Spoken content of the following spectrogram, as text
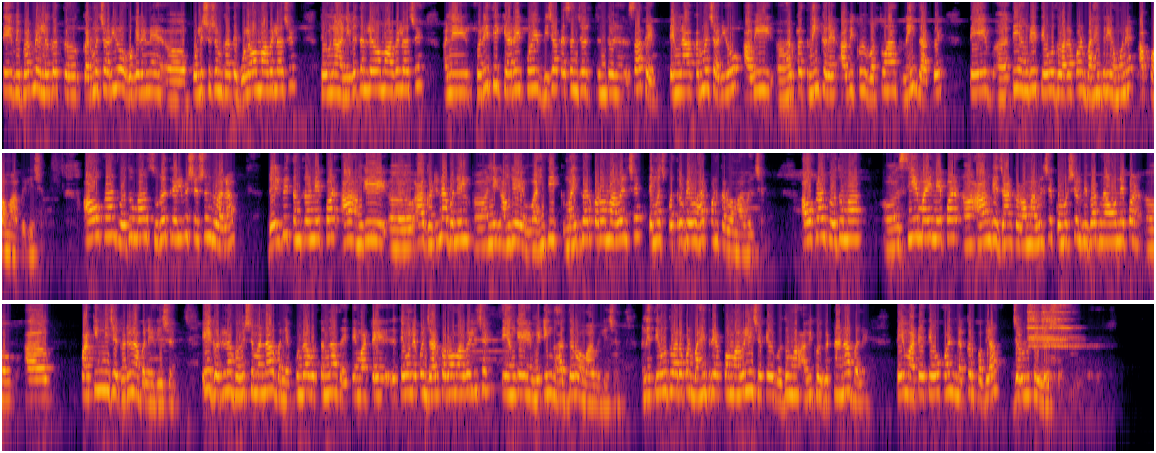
તે વિભાગને લગત કર્મચારીઓ વગેરેને પોલીસ સ્ટેશન ખાતે બોલાવવામાં આવેલા છે. તેઓના નિવેદન લેવામાં આવેલા છે અને ફરીથી ક્યારેય કોઈ બીજા પેસેન્જર સાથે તેમના કર્મચારીઓ આવી હરકત નહીં કરે, આવી કોઈ વર્તણૂક નહીં દાખવે તે તે અંગે તેઓ દ્વારા પણ બાહેંધરી અમોને આપવામાં આવેલી છે. આ ઉપરાંત વધુમાં સુરત રેલવે સ્ટેશન દ્વારા રેલવે તંત્રને પણ આ અંગે આ ઘટના બનેલ અંગે માહિતી, માહિતગાર કરવામાં આવેલ છે, તેમજ પત્ર વ્યવહાર પણ કરવામાં આવેલ છે. આ ઉપરાંત વધુમાં સીએમઆઈ ને પણ આ અંગે જાણ કરવામાં આવેલ છે. કોમર્શિયલ વિભાગનાઓને પણ આ પાર્કિંગની જે ઘટના બનેલી છે, એ ઘટના ભવિષ્યમાં ના બને, પુનરાવર્તન ના થાય, તે માટે તેઓને પણ જાણ કરવામાં આવેલી છે, તે અંગે મિટિંગ હાથ ધરવામાં આવેલી છે. અને તેઓ દ્વારા પણ માહિતી આપવામાં આવેલી છે કે વધુમાં આવી કોઈ ઘટના ના બને, તે માટે તેઓ પણ નક્કર પગલાં જરૂરથી લેશે અવારનવાર મેં વીડિયો ત્યાં વાયરલ થતી રહે છે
